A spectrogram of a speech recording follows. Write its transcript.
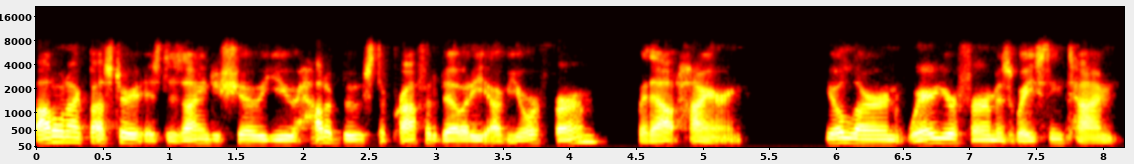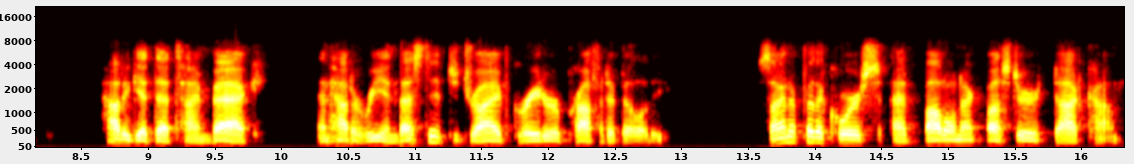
Bottleneck Buster is designed to show you how to boost the profitability of your firm without hiring. You'll learn where your firm is wasting time, how to get that time back, and how to reinvest it to drive greater profitability. Sign up for the course at bottleneckbuster.com.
